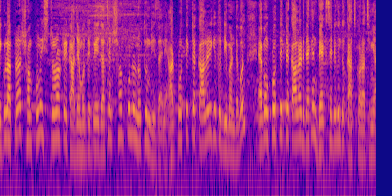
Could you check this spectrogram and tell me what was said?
এগুলো আপনারা সম্পূর্ণ স্টোন ওয়ার্কের কাজের মধ্যে পেয়ে যাচ্ছেন। সম্পূর্ণ নতুন ডিজাইনে আর প্রত্যেকটা কালারই কিন্তু ডিমান্ডেবল এবং প্রত্যেকটা কালারে দেখেন ব্যাক সাইডে কিন্তু কাজ করা আছে। আমি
